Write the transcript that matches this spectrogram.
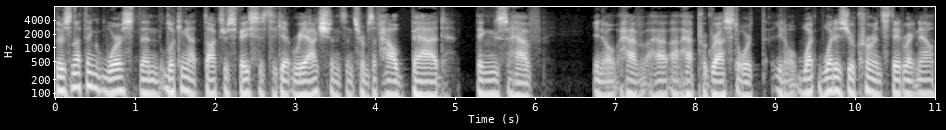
There's nothing worse than looking at doctors' faces to get reactions in terms of how bad things have you know have have, have progressed or you know what what is your current state right now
